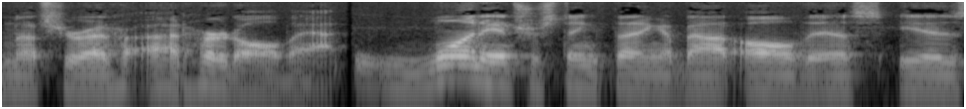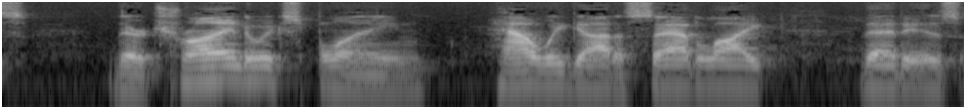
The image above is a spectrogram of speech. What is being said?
I'm not sure I'd, I'd heard all that. One interesting thing about all this is they're trying to explain how we got a satellite that is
